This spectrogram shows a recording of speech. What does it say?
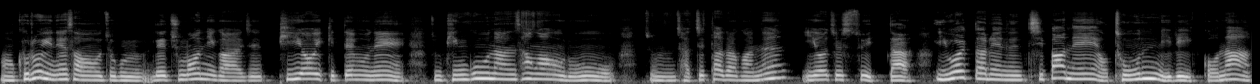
어, 그로 인해서 조금 내 주머니가 이제 비어 있기 때문에 좀 빈곤한 상황으로 좀 자칫하다가는 이어질 수 있다. 2월 달에는 집안에 좋은 일이 있거나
